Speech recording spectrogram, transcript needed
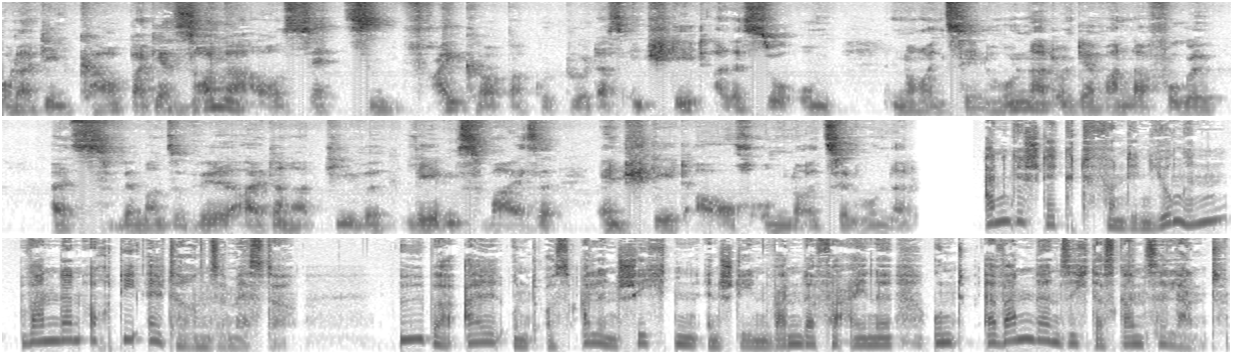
oder den Körper der Sonne aussetzen, Freikörperkultur, das entsteht alles so um 1900 und der Wandervogel als, wenn man so will, alternative Lebensweise entsteht auch um 1900. Angesteckt von den Jungen wandern auch die älteren Semester. Überall und aus allen Schichten entstehen Wandervereine und erwandern sich das ganze Land.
